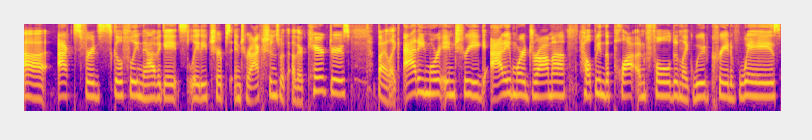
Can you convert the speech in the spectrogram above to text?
Uh, Axford skillfully navigates Lady Chirp's interactions with other characters by like adding more intrigue, adding more drama, helping the plot unfold in like weird creative ways.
